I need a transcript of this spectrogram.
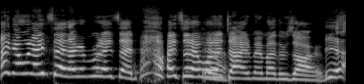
I know what I said. I remember what I said. I said I want to Yeah. die in my mother's arms. Yeah.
